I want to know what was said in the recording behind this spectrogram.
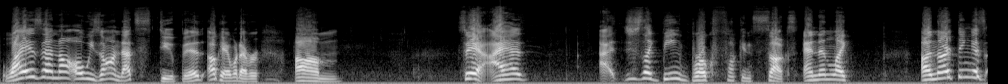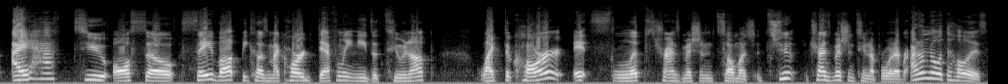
why is that not always on? That's stupid. Okay, whatever. Um, so yeah, I had, I just like being broke fucking sucks. And then like another thing is I have to also save up because my car definitely needs a tune up. Like the car, it slips transmission so much. Transmission tune up or whatever. I don't know what the hell it is.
